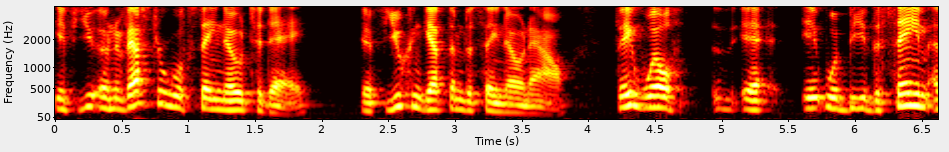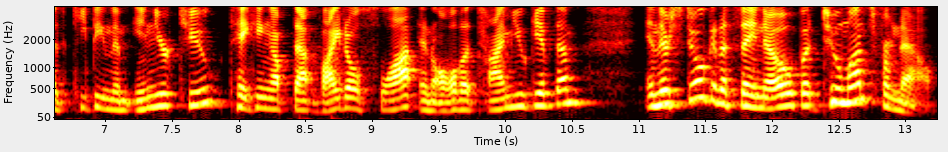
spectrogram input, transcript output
if you an investor will say no today, if you can get them to say no now, they will it, it would be the same as keeping them in your queue, taking up that vital slot and all the time you give them. And they're still going to say no, but two months from now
